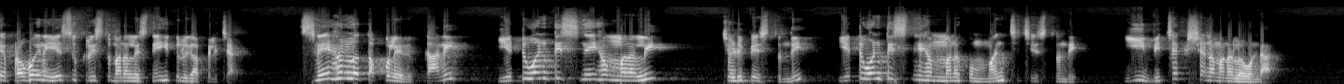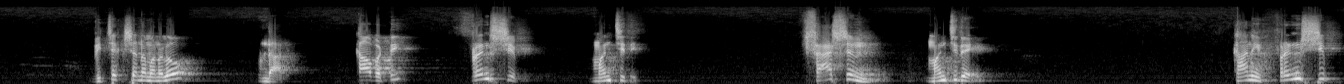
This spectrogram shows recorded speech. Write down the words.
అంటే ప్రభు అయిన యేసుక్రీస్తు మనల్ని స్నేహితులుగా పిలిచాడు. స్నేహంలో తప్పు లేదు కానీ ఎటువంటి స్నేహం మనల్ని చెడిపేస్తుంది ఎటువంటి స్నేహం మనకు మంచి చేస్తుంది ఈ విచక్షణ మనలో ఉండాలి. విచక్షణ మనలో ఉండాలి. కాబట్టి ఫ్రెండ్షిప్ మంచిది. ఫ్యాషన్ మంచిదే. కానీ ఫ్రెండ్షిప్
